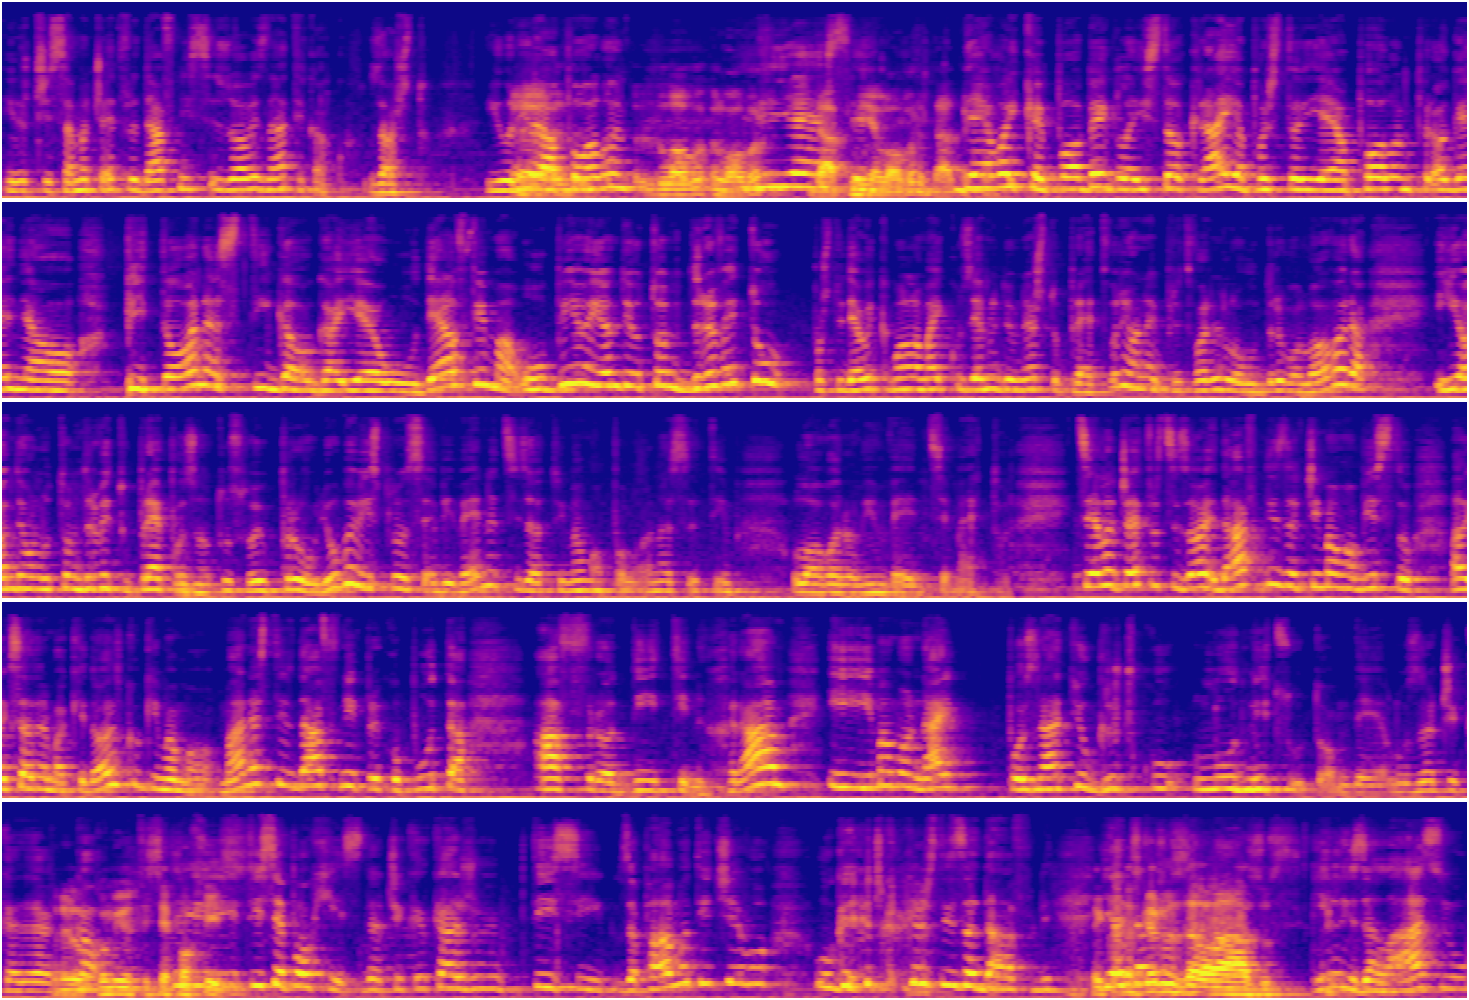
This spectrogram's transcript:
inače sama četvra Dafni se zove, znate kako, zašto? Jurio E, Apolon. Lovo, lovor, Jeste. Dafni je lovor, da. da. Devojka je pobegla iz tog kraja, pošto je Apolon proganjao pitona, stigao ga je u Delfima, ubio i onda je u tom drvetu, pošto je devojka molila majku zemlju da ju nešto pretvori, ona je pretvorila u drvo lovora i onda je on u tom drvetu prepoznao tu svoju prvu ljubav, ispravo sebi venac i zato imamo Apolona sa tim lovorovim vencem, eto. Cela četvrt se zove Dafni, znači imamo bistu Aleksandra Makedonskog, imamo manastir Dafni, preko puta Afroditin hram i imamo najpoznatiju grčku ludnicu u tom delu. Znači, kada... Prelkomio ti se pohis. Ti, ti se pohis. Znači, kad kažu ti si za Palmotićevu, u Grčkoj kažu ti za Dafni. E, kad nas kažu za Lazus. ili za Lazu.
